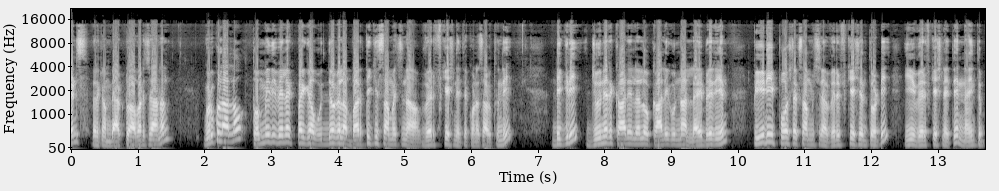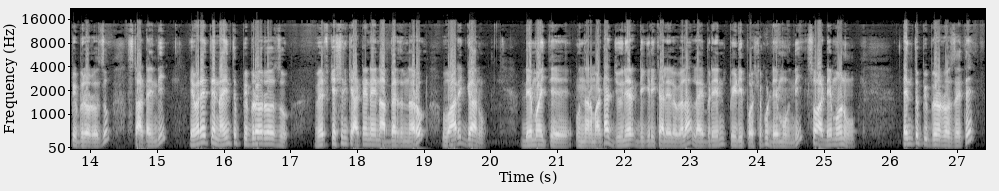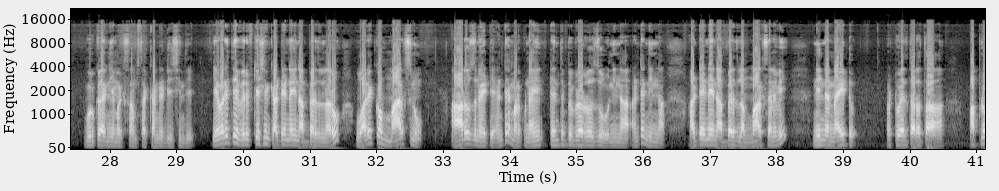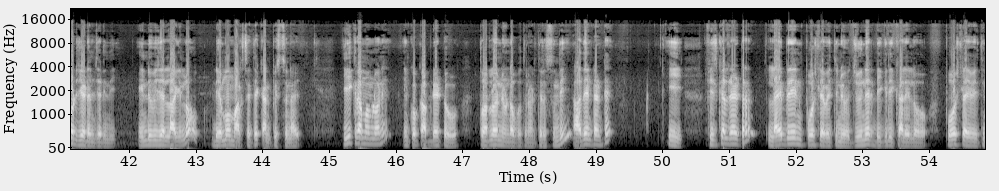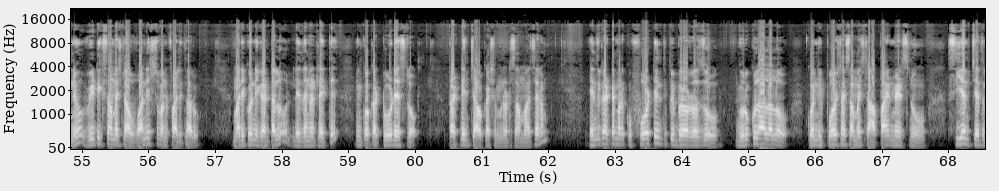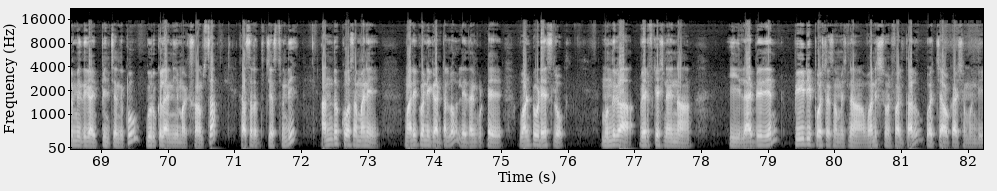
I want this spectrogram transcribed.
Friends welcome back to our channel. గురుకులాల్లో తొమ్మిది వేలకు పైగా ఉద్యోగాల భర్తీకి సంబంధించిన వెరిఫికేషన్ అయితే కొనసాగుతుంది. డిగ్రీ జూనియర్ కాలేజీలలో ఖాళీగా ఉన్న లైబ్రరియన్ పీడీ పోస్టులకు సంబంధించిన వెరిఫికేషన్ తోటి ఈ వెరిఫికేషన్ అయితే నైన్త్ ఫిబ్రవరి రోజు స్టార్ట్ అయింది. ఎవరైతే నైన్త్ ఫిబ్రవరి రోజు వెరిఫికేషన్కి అటెండ్ అయిన అభ్యర్థులు ఉన్నారో వారికి గాను డెమో అయితే ఉందన్నమాట. జూనియర్ డిగ్రీ కాలేజీలో గల లైబ్రరియన్ పీడీ పోస్టులకు డెమో ఉంది. సో ఆ డెమోను టెన్త్ ఫిబ్రవరి రోజు అయితే గురుకుల నియామక సంస్థ కండక్ట్ చేసింది. ఎవరైతే వెరిఫికేషన్కి అటెండ్ అయిన అభ్యర్థులు ఉన్నారో వారి యొక్క మార్క్స్ను ఆ రోజు నైటే అంటే మనకు నైన్ టెన్త్ ఫిబ్రవరి రోజు నిన్న అంటే నిన్న అటెండ్ అయిన అభ్యర్థుల మార్క్స్ అనేవి నిన్న నైట్ ట్వెల్వ్ తర్వాత అప్లోడ్ చేయడం జరిగింది. ఇండివిజువల్ లాగిన్లో డెమో మార్క్స్ అయితే కనిపిస్తున్నాయి. ఈ క్రమంలోనే ఇంకొక అప్డేట్ త్వరలోనే ఉండబోతున్నట్టు తెలుస్తుంది. అదేంటంటే ఈ ఫిజికల్ డైరెక్టర్ లైబ్రరీన్ పోస్టులు ఏవైతున్నాయో జూనియర్ డిగ్రీ కాలేజీలో పోస్టులు ఏవైతున్నాయో వీటికి సంబంధించిన వన్ ఇస్ట్ వన్ ఫలితాలు మరికొన్ని గంటల్లో లేదన్నట్లయితే ఇంకొక టూ డేస్లో ప్రకటించే అవకాశం ఉన్నట్టు సమాచారం. ఎందుకంటే మనకు ఫోర్టీన్త్ ఫిబ్రవరి రోజు గురుకులాలలో కొన్ని పోస్టులకు సంబంధించిన అపాయింట్మెంట్స్ను సీఎం చేతుల మీదుగా ఇప్పించేందుకు గురుకుల నియామక సంస్థ కసరత్తు చేస్తుంది. అందుకోసమని మరికొన్ని గంటల్లో లేదనుకుంటే వన్ టూ డేస్లో ముందుగా వెరిఫికేషన్ అయిన ఈ లైబ్రేరియన్ పీడీ పోస్టులకు సంబంధించిన వన్ ఇస్ట్ వన్ ఫలితాలు వచ్చే అవకాశం ఉంది.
